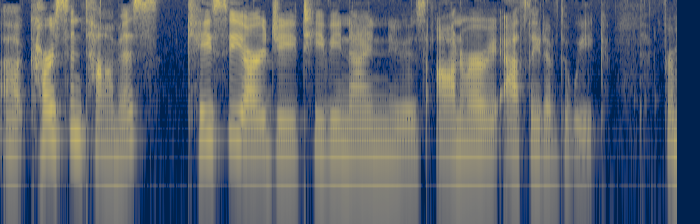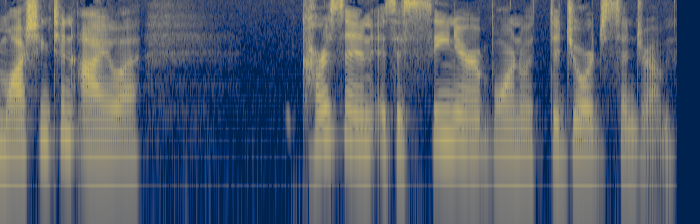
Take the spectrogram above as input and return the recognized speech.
Uh, Carson Thomas KCRG TV9 News Honorary Athlete of the Week. From Washington, Iowa, Carson is a senior born with DiGeorge syndrome,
